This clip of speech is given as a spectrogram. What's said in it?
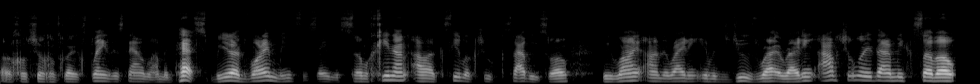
Aruch Shulchan is going to explain this now in Lamed Tes. Bir Dvarim means to say the Samchinan al Ksiva Kshu Ksav Yisrael. Rely on the writing if it's Jews writing. Absolutely, that Miksavo.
